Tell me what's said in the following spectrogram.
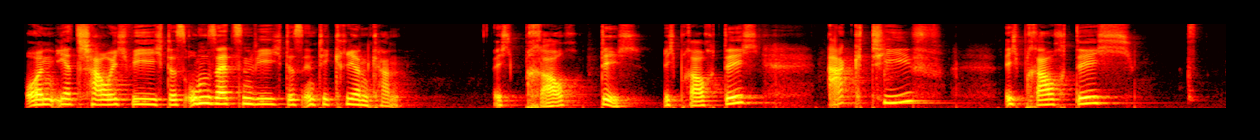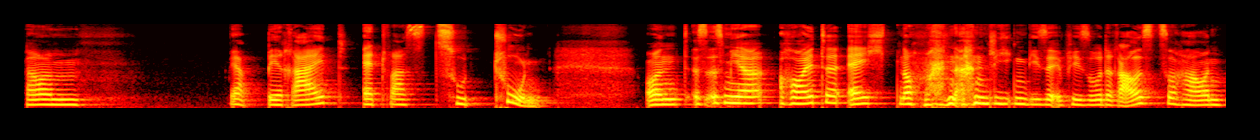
Und jetzt schaue ich, wie ich das umsetzen, wie ich das integrieren kann. Ich brauche dich. Ich brauche dich aktiv. Ich brauche dich ähm, ja, bereit, etwas zu tun. Und es ist mir heute echt nochmal ein Anliegen, diese Episode rauszuhauen,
